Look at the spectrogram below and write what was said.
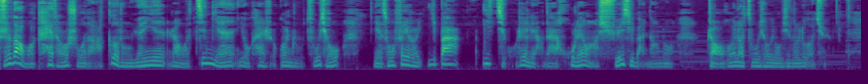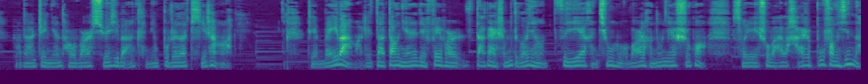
直到我开头说的啊，各种原因让我今年又开始关注足球，也从 FIFA 一八一九这两代互联网学习版当中找回了足球游戏的乐趣啊！当然这年头玩学习版肯定不值得提倡啊，这没办法，这当当年这 FIFA 大概什么德行自己也很清楚，玩了很多年实况，所以说白了还是不放心的。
